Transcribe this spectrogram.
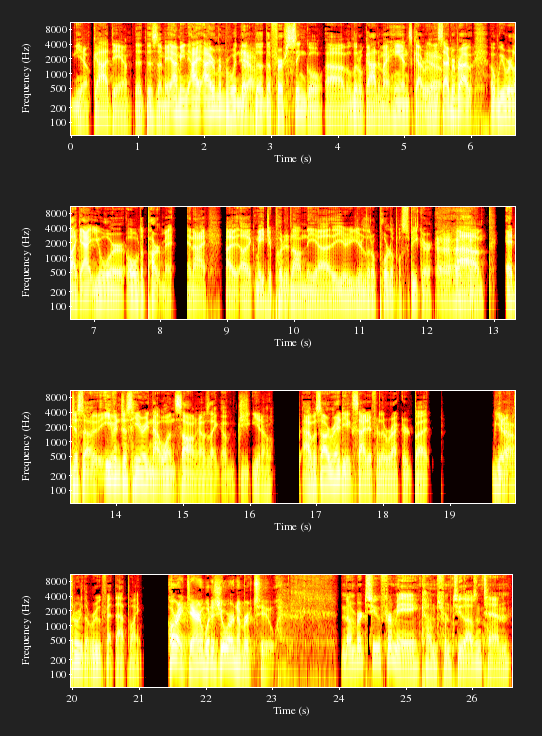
you know, goddamn, that this is amazing. I mean, I, I remember when the, yeah. the, the, first single, uh, "Little God in My Hands," got released. Yeah. I remember I we were like at your old apartment, and I, I, I like made you put it on the uh, your your little portable speaker, uh-huh. um, and just uh, even just hearing that one song, I was like, oh, you know, I was already excited for the record, but you yeah. know, through the roof at that point. All right, Darren, what is your number two? Number two for me comes from 2010,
